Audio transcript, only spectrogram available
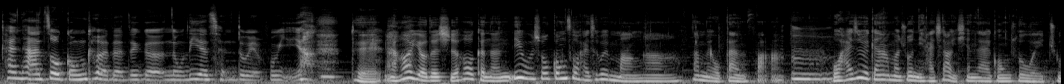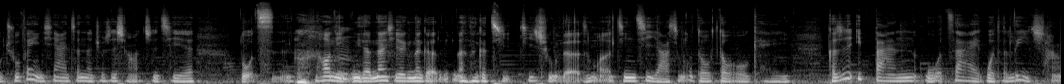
看他做功课的这个努力的程度也不一样。对，然后有的时候可能，例如说工作还是会忙啊，那没有办法。嗯，我还是会跟他们说，你还是要以现在工作为主，除非你现在真的就是想要直接裸辞，然后你你的那些那个那那个基基础的什么经济啊什么都都 OK。可是，一般我在我的立场，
